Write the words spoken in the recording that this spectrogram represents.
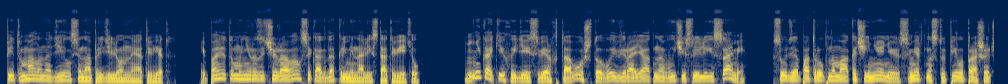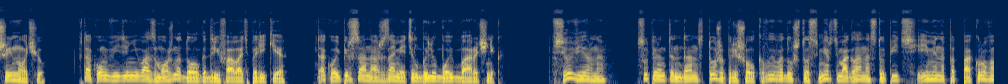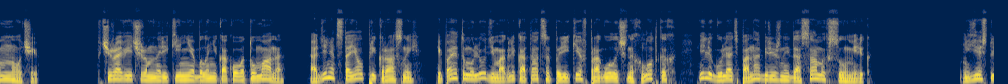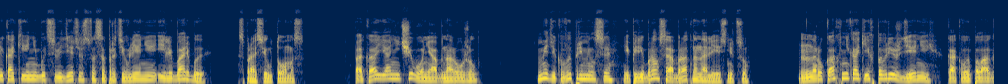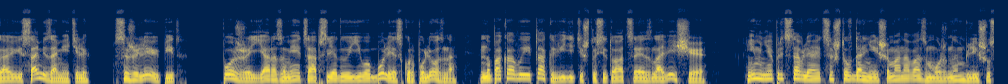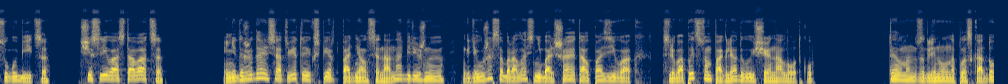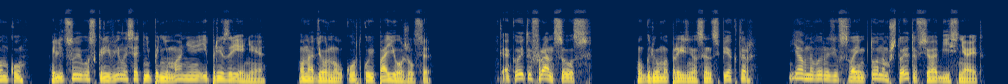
Пит мало надеялся на определенный ответ, и поэтому не разочаровался, когда криминалист ответил: Никаких идей сверх того, что вы, вероятно, вычислили и сами. Судя по трупному окоченению, смерть наступила прошедшей ночью. В таком виде невозможно долго дрейфовать по реке. Такой персонаж заметил бы любой барочник. Все верно. Суперинтендант тоже пришел к выводу, что смерть могла наступить именно под покровом ночи. Вчера вечером на реке не было никакого тумана, а день отстоял прекрасный, и поэтому люди могли кататься по реке в прогулочных лодках или гулять по набережной до самых сумерек. Есть ли какие-нибудь свидетельства сопротивления или борьбы? спросил Томас. Пока я ничего не обнаружил. Медик выпрямился и перебрался обратно на лестницу. На руках никаких повреждений, как вы, полагаю, и сами заметили. Сожалею, Пит. Позже я, разумеется, обследую его более скрупулезно, но пока вы и так видите, что ситуация зловещая, и мне представляется, что в дальнейшем она, возможно, лишь усугубится. Счастливо оставаться. И не дожидаясь ответа, эксперт поднялся на набережную, где уже собралась небольшая толпа зевак, с любопытством поглядывающая на лодку. Телман взглянул на плоскодонку, и лицо его скривилось от непонимания и презрения. Он одернул куртку и поежился. «Какой ты француз!» — угрюмо произнес инспектор, явно выразив своим тоном, что это все объясняет.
